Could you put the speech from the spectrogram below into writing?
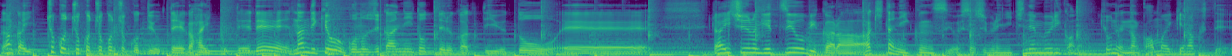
なんかちょこちょこちょこちょこって予定が入っててでなんで今日この時間に撮ってるかっていうとえー来週の月曜日から秋田に行くんすよ。久しぶりに。1年ぶりかな。去年なんかあんま行けなくて。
